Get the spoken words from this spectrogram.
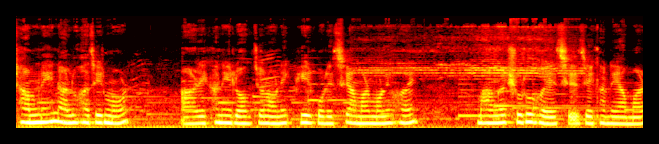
সামনেই নালু হাজির মোড়, আর এখানে লোকজন অনেক ভিড় করেছে। আমার মনে হয় ভাঙ্গা শুরু হয়েছে যেখানে আমার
